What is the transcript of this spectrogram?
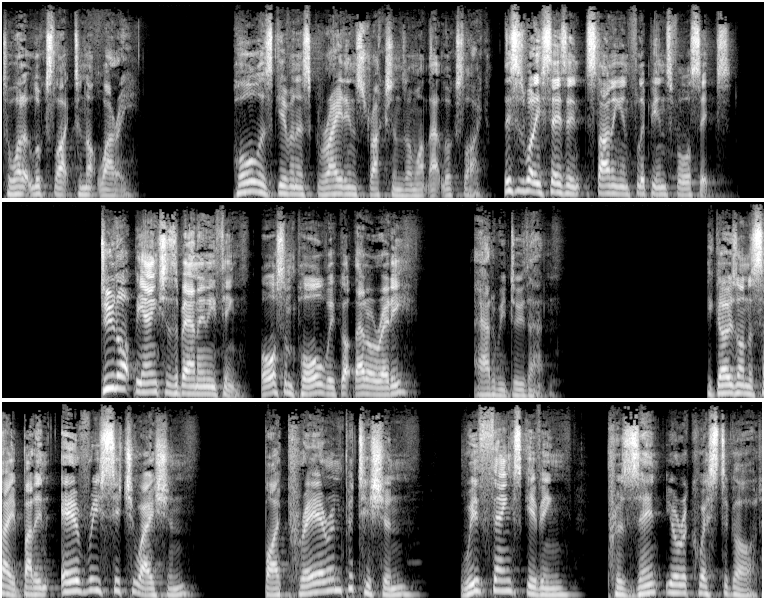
to what it looks like to not worry. Paul has given us great instructions on what that looks like. This is what he says in, starting in Philippians 4 6. Do not be anxious about anything. Awesome, Paul. We've got that already. How do we do that? He goes on to say, but in every situation, by prayer and petition, with thanksgiving, present your request to God.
